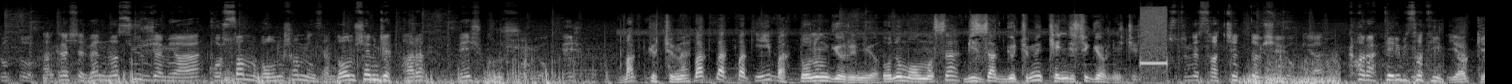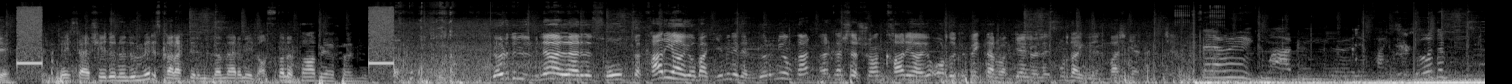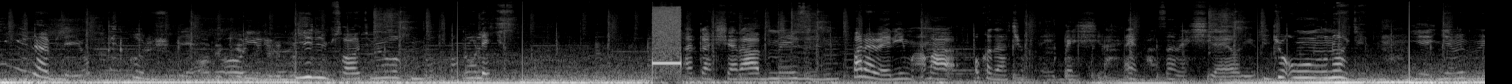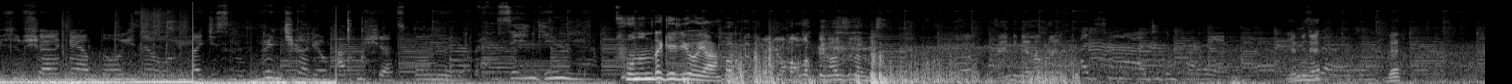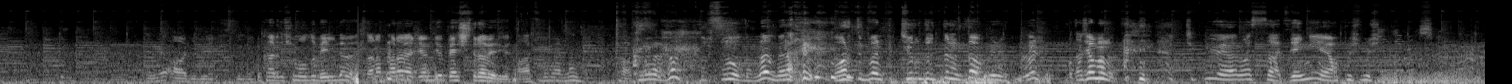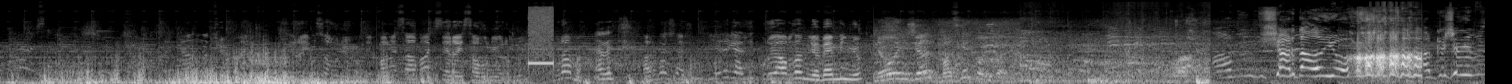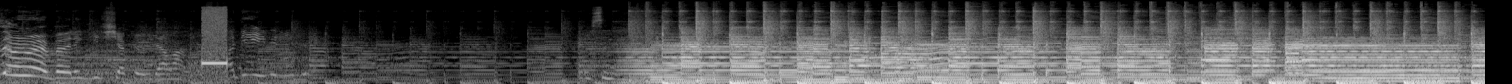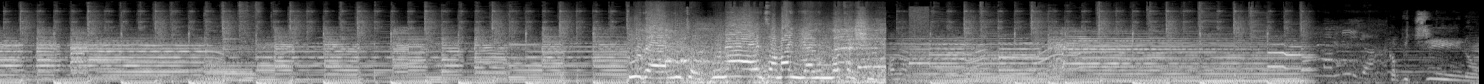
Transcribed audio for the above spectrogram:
Çok soğuk. Arkadaşlar ben nasıl yürüyeceğim ya? Koşsam mı dolmuşa mı binsem? Dolmuşa binecek para 5 kuruşum yok. 5 Bak götüme. Bak bak bak iyi bak. Donum görünüyor. Donum olmasa bizzat götümün kendisi görünecek. Üstümde satacak da bir şey yok ya. Karakterimi satayım. Yok ki. Neyse her şeyden ödün veririz karakterimizden vermeyiz aslanım. Tabii efendim. Gördünüz mü ne hallerde soğukta kar yağıyor bak yemin ederim görünüyor mu kar? Arkadaşlar şu an kar yağıyor orada köpekler var gel öyle buradan gidelim başka yerden geçelim. Selamünaleyküm abim öyle fakir. O da bir lira bile yok. Bir kuruş bile. O yeni, yeni bir saatime bakın. Rolex. Abime üzüldüm. Para vereyim ama o kadar çok değil. 5 lira. En fazla 5 liraya oluyor. Çünkü onu hak ediyor. Yengeme bir sürü şarkı yaptı o yüzden onun acısını. Ben çıkarıyorum. 60 lira tuttu onu öyle. Ben zenginim ya. Sonunda geliyor ya. Bak kadın Allah belanızı vermesin. Ya, Zengin gel lan buraya. Hadi sana acıdım para ver. Yemin et. Ver. Ne adi bir herifsin ya. Kardeşim oldu belli değil mi? Sana para vereceğim diyor 5 lira veriyor. Tatilini ver lan. Tatilini ver lan. Hırsız oldum lan ben. Artık ben çıldırttınız lan beni. Ver. Atacağım onu. Çıkmıyor ya nasıl saat? Zengin ya yapışmış. Ne anlatıyorum ben? Serayı mı savunuyorum bir de? Bana hesabı aç Serayı savunuyorum. Bura mı? Evet. Arkadaşlar şimdi bir yere geldik. Buraya ablam biliyor ben bilmiyorum. Ne oynayacaksın? Basket mi oynayacaksın? Abim dışarıda alıyor. Arkadaşlar bize böyle giriş yapıyor bir de var. Hadi eğilin. Burası ne? Zaman yanımda taşıyacağım. Cappuccino.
